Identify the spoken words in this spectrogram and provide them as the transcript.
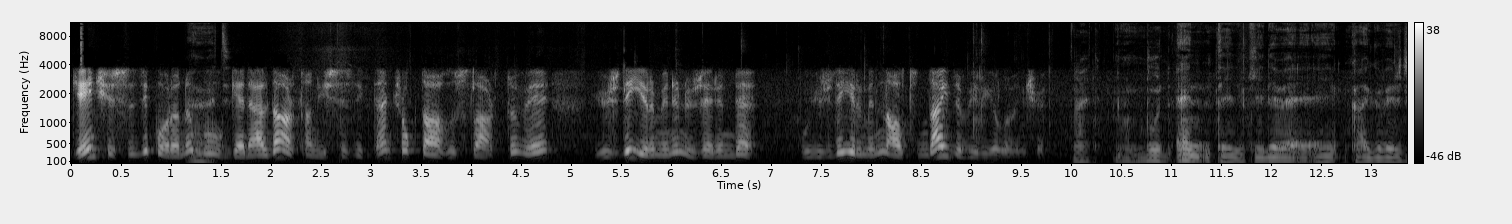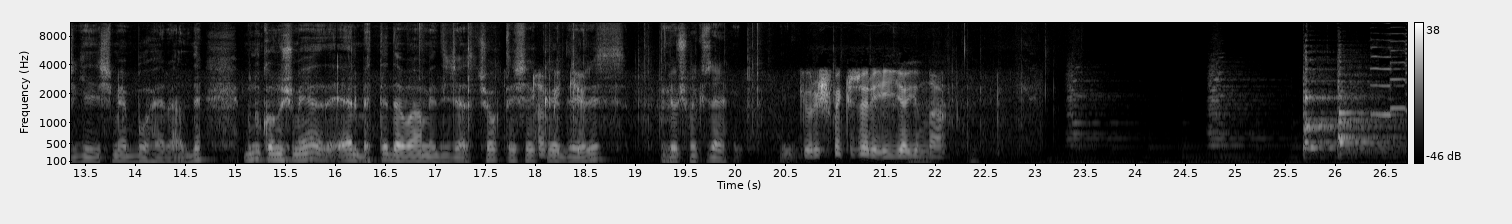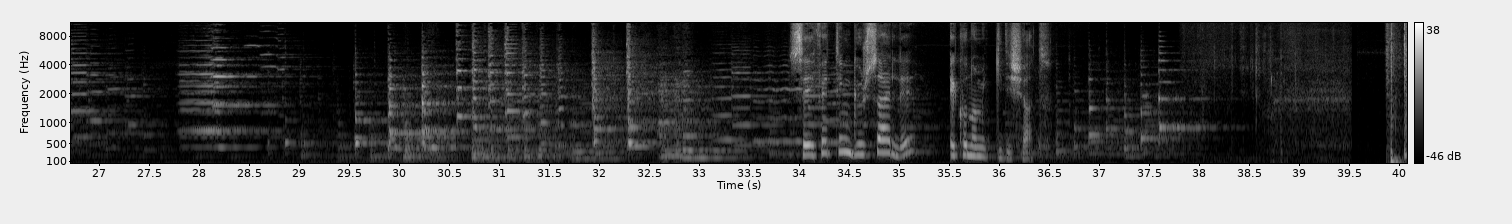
Genç işsizlik oranı evet. bu genelde artan işsizlikten çok daha hızlı arttı ve %20'nin üzerinde. Bu %20'nin altındaydı bir yıl önce. Evet. Bu en tehlikeli ve en kaygı verici gelişme bu herhalde. Bunu konuşmaya elbette devam edeceğiz. Çok teşekkür Tabii ederiz. Ki. Görüşmek üzere. Görüşmek üzere. İyi yayınlar. Seyfettin Gürsel'le Ekonomik Gidişat.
